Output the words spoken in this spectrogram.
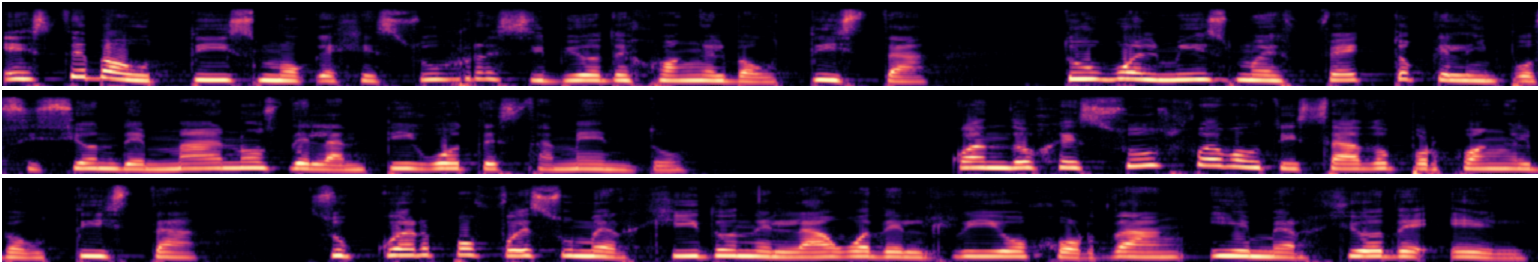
Este bautismo que Jesús recibió de Juan el Bautista tuvo el mismo efecto que la imposición de manos del Antiguo Testamento. Cuando Jesús fue bautizado por Juan el Bautista, su cuerpo fue sumergido en el agua del río Jordán y emergió de él.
